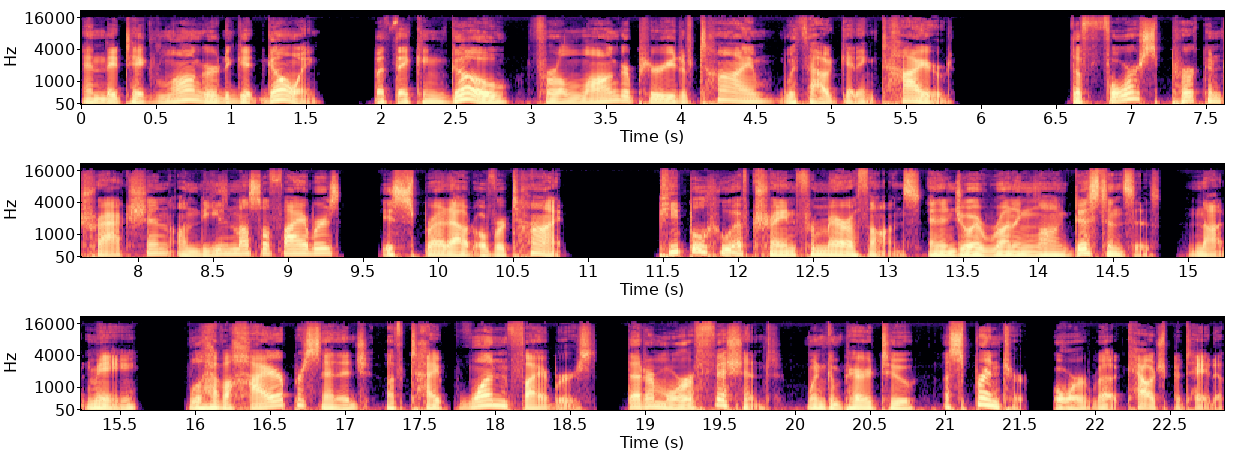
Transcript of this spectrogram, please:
and they take longer to get going, but they can go for a longer period of time without getting tired. The force per contraction on these muscle fibers is spread out over time. People who have trained for marathons and enjoy running long distances, not me, will have a higher percentage of type 1 fibers that are more efficient when compared to a sprinter or a couch potato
